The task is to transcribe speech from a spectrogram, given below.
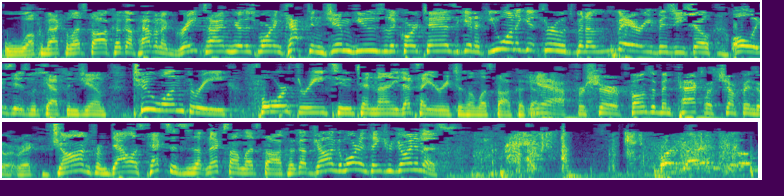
Welcome back to Let's Talk Hookup. Having a great time here this morning. Captain Jim Hughes of the Cortez. Again, if you want to get through, it's been a very busy show. Always is with Captain Jim. 213-432-1090. That's how you reach us on Let's Talk Hookup. Yeah, for sure. Phones have been packed. Let's jump into it, Rick. John from Dallas, Texas is up next on Let's Talk Hookup. John, good morning. Thanks for joining us. Morning, guys. Um,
